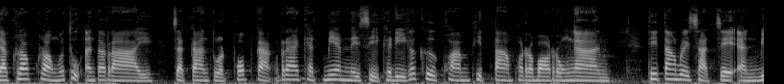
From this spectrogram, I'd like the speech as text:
และครอบครองวัตถุอันตราย จากการตรวจพบกากแร่แคดเมียมใน 4 คดีก็คือความผิดตามพรบโรงงาน ที่ตั้งบริษัท J&B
